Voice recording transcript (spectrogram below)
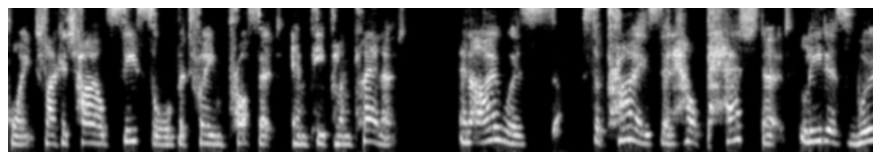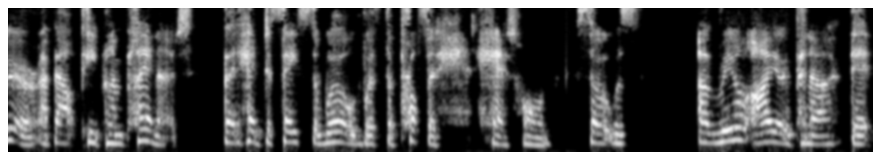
point, like a child's seesaw between profit and people and planet. And I was surprised at how passionate leaders were about people and planet but had to face the world with the profit hat on. So it was a real eye opener that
